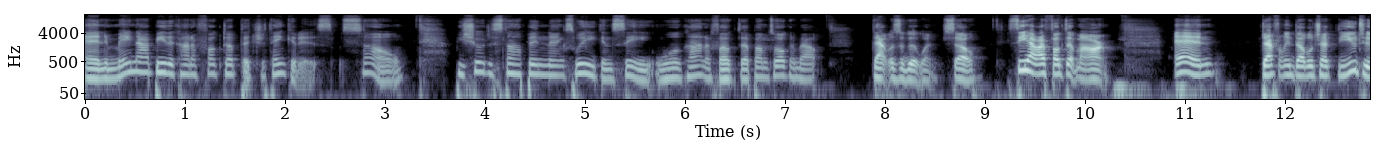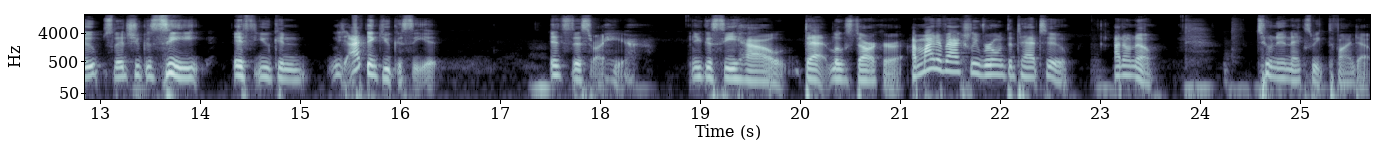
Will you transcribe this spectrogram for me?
And it may not be the kind of fucked up that you think it is. So be sure to stop in next week and see what kind of fucked up I'm talking about. That was a good one. So see how I fucked up my arm. And definitely double check the YouTube so that you can see if you can. I think you can see it. It's this right here. You can see how that looks darker. I might have actually ruined the tattoo. I don't know. Tune in next week to find out.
